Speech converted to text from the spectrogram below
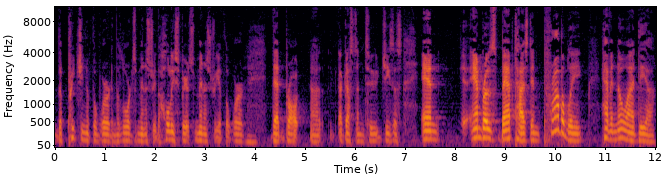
the preaching of the word and the Lord's ministry, the Holy Spirit's ministry of the word, that brought uh, Augustine to Jesus. And Ambrose baptized him, probably having no idea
